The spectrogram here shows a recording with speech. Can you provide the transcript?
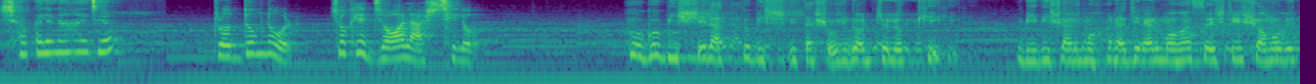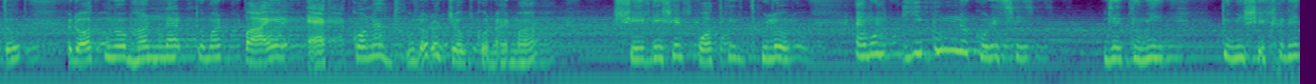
সকালে না হয় যেও। প্রদ্যুম্নর চোখে জল আসছিল। ওগো বিশ্বের আত্মবিস্মৃতা সৌন্দর্য লক্ষ্মী বিদিশার মহারাজের আর মহাসৃষ্টির সমবেত রত্ন ভাণ্ডার তোমার পায়ের এক কণা ধুলোরও যোগ্য নয়, মা। সে দেশের পথের ধুলো এমন কি পুণ্য করেছে যে তুমি তুমি সেখানে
